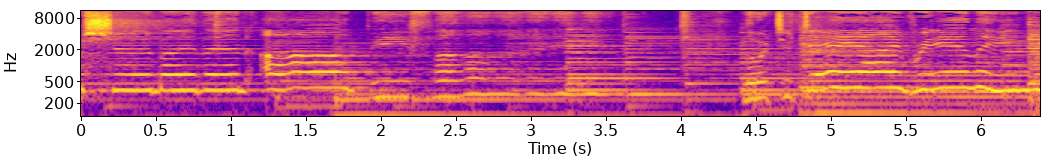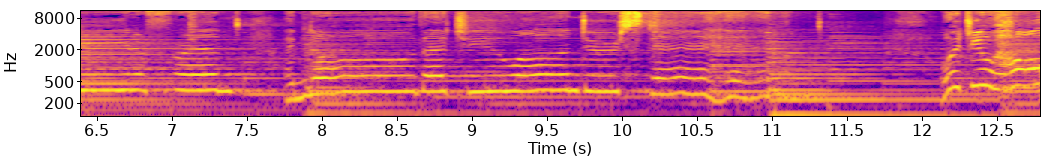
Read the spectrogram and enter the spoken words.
I'm sure by then I'll be fine. Lord, today I really need a friend. I know that you understand. Would you hold?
